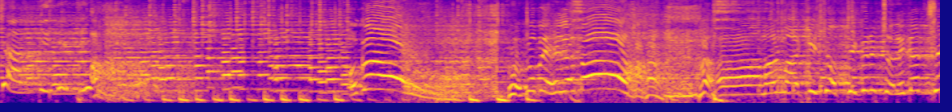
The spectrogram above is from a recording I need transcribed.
শান্তিতে থেকো। ওগো! ওগো বেহেলা! আমার মা কি সত্যি করে চলে যাচ্ছে?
